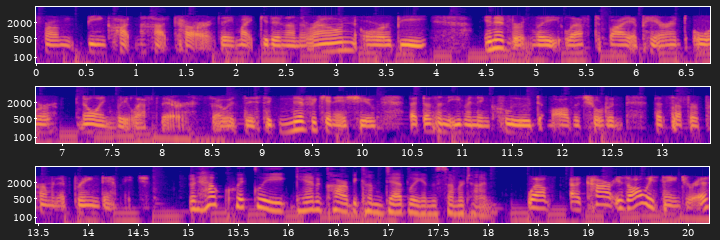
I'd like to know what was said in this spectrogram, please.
from being caught in a hot car. They might get in on their own or be inadvertently left by a parent or knowingly left there. So it's a significant issue that doesn't even include all the children that suffer permanent brain damage. And how quickly can a car become deadly in the summertime? Well, a car is always dangerous,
